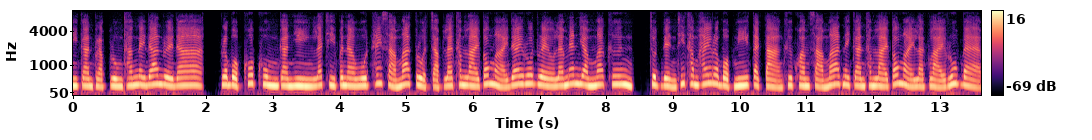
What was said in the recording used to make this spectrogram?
มีการปรับปรุงทั้งในด้านเรดาร์ระบบควบคุมการยิงและขีปนาวุธให้สามารถตรวจจับและทำลายเป้าหมายได้รวดเร็วและแม่นยำมากขึ้น จุดเด่นที่ทำให้ระบบนี้แตกต่างคือความสามารถในการทำลายเป้าหมายหลากหลายรูปแบบ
